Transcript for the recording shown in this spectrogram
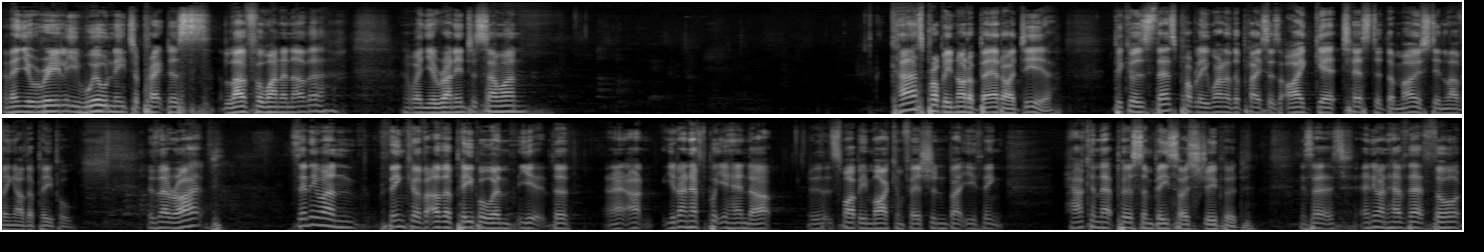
And then you really will need to practice love for one another when you run into someone. car's probably not a bad idea because that's probably one of the places I get tested the most in loving other people. Is that right? Does anyone think of other people and you, the, uh, you don't have to put your hand up? This might be my confession, but you think, how can that person be so stupid? Is that anyone have that thought?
